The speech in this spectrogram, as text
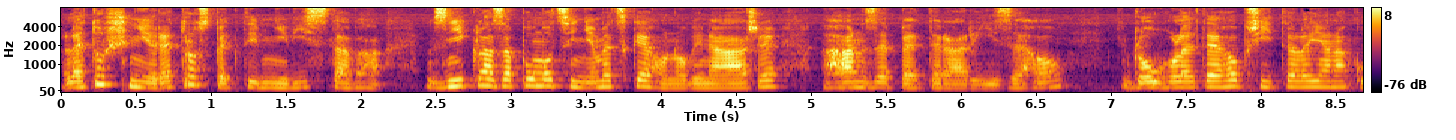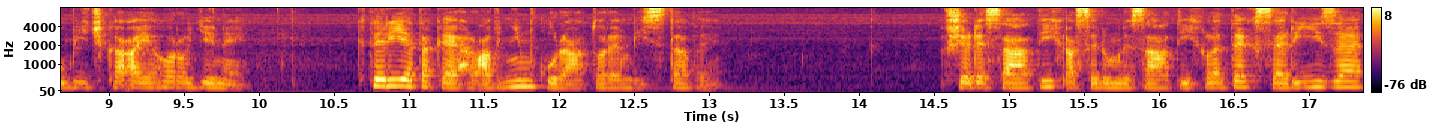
Letošní retrospektivní výstava vznikla za pomoci německého novináře Hanze Petra Rieseho, dlouholetého přítele Jana Kubíčka a jeho rodiny, který je také hlavním kurátorem výstavy. V 60. a 70. letech se Rýze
